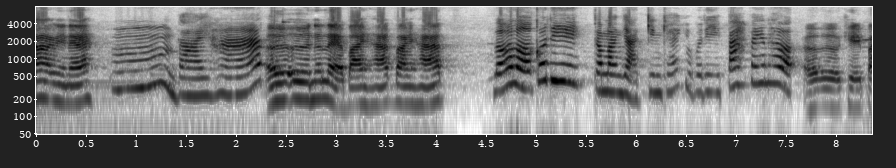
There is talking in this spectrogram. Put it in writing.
มากเลยนะ อืมบายฮาร์ดเออเออนั่นแหละบายฮาร์ดบายฮาร์ดเหรอเหรอก็ดีกำลังอยากกินเค้กอยู่พอดีไปไปกันเถอะ เออเออโอเคไป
